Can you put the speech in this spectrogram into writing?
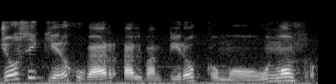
yo sí quiero jugar al vampiro como un monstruo.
